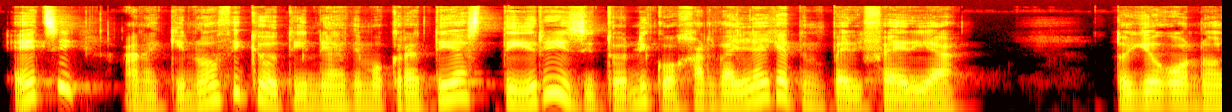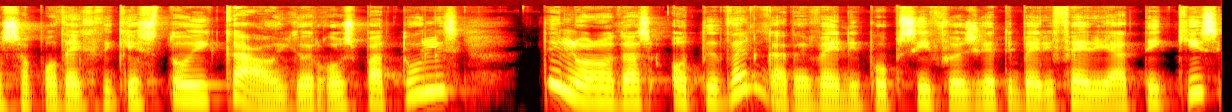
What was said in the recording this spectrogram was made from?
Έτσι, ανακοινώθηκε ότι η Νέα Δημοκρατία στηρίζει τον Νίκο Χαρδαλιά για την περιφέρεια. Το γεγονός αποδέχθηκε στοικά ο Γιώργος Πατούλης, δηλώνοντας ότι δεν κατεβαίνει υποψήφιος για την περιφέρεια Αττικής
